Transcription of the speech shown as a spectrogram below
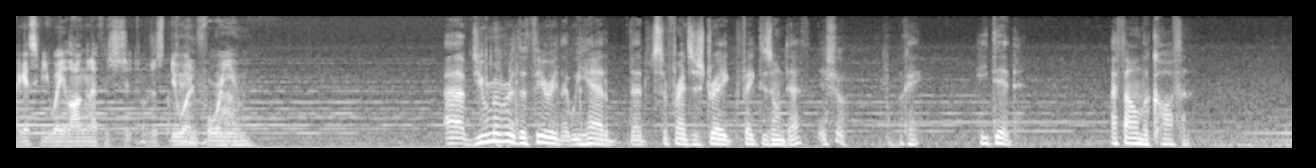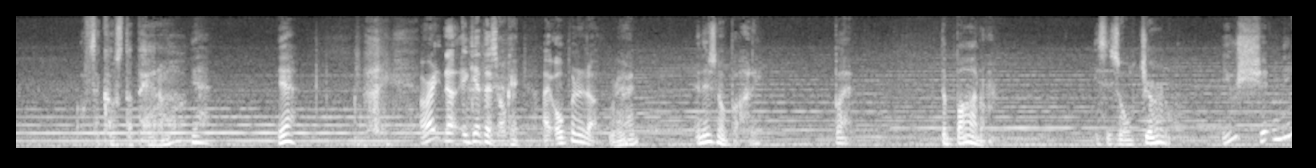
I guess if you wait long enough, it's just, it'll just do one for you. um, Uh, do you remember the theory that we had that Sir Francis Drake faked his own death? Yeah, sure. Okay, he did. I found the coffin. Off the coast of Panama? Yeah, yeah. All right, now get this. Okay, I open it up, Right. right? And there's no body, but the bottom is his old journal. Are you shitting me?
